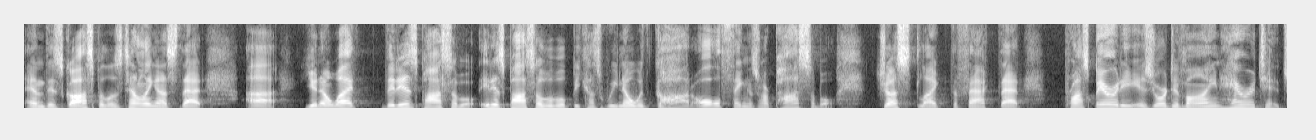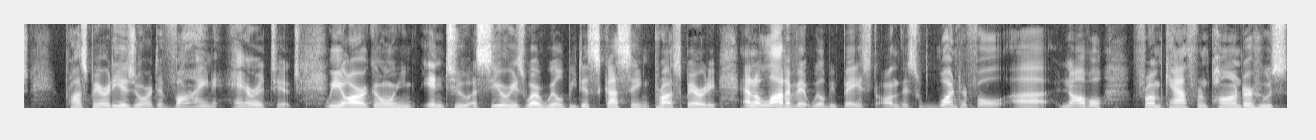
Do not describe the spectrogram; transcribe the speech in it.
and this gospel is telling us that, uh, you know what? It is possible. It is possible because we know with God all things are possible. Just like the fact that prosperity is your divine heritage. Prosperity is your divine heritage. We are going into a series where we'll be discussing prosperity, and a lot of it will be based on this wonderful uh, novel from Catherine Ponder, who's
